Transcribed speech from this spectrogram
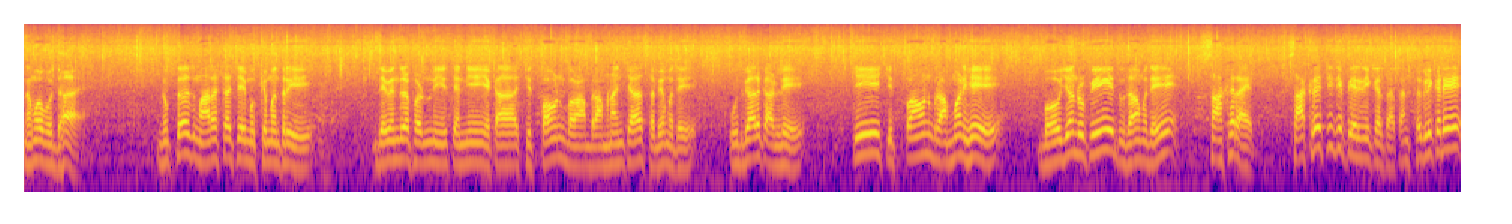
नमोबुद्धाय नुकतंच महाराष्ट्राचे मुख्यमंत्री देवेंद्र फडणवीस यांनी एका चितपावून ब्रा ब्राह्मणांच्या सभेमध्ये उद्गार काढले की चितपावन ब्राह्मण हे बहुजनरूपी दुधामध्ये साखर आहेत. साखरेची जी पेरणी करतात आणि सगळीकडे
